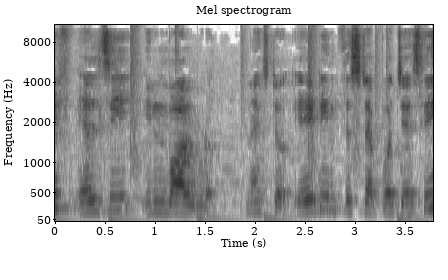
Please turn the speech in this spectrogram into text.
if LC involved next eighteenth step వచ్చేసి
